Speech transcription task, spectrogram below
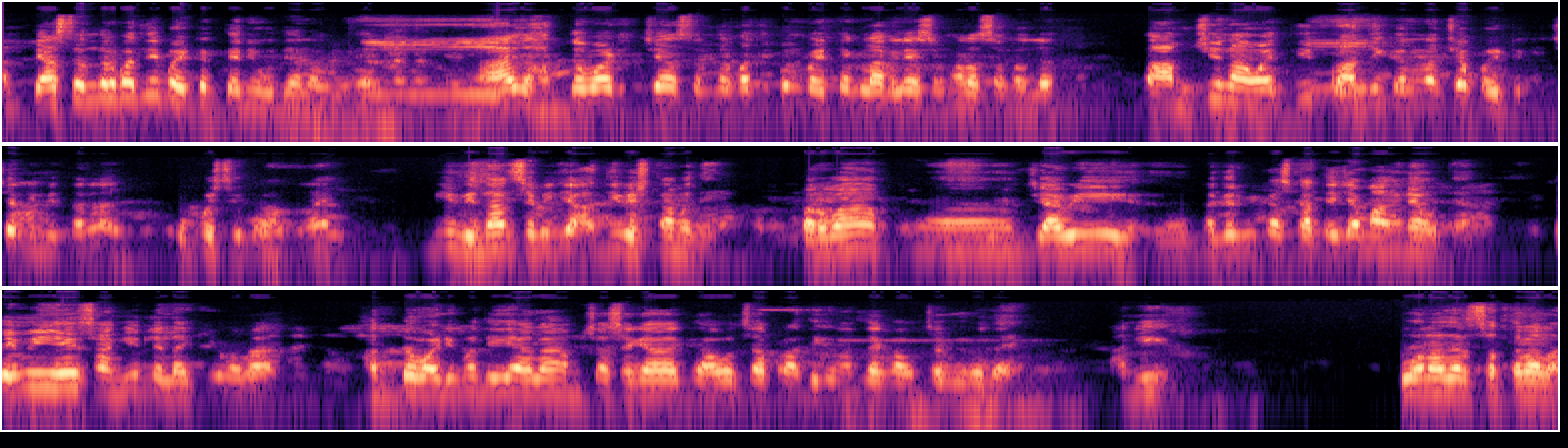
आणि त्या संदर्भातली बैठक त्यांनी उद्या लावली आज हद्दवाढीच्या संदर्भातली पण बैठक लागली असं मला समजलं. तर आमची नाव आहे ती प्राधिकरणाच्या बैठकीच्या निमित्तानं उपस्थित राहणार आहे. मी विधानसभेच्या अधिवेशनामध्ये परवा ज्यावेळी नगरविकास खात्याच्या मागण्या होत्या ते मी हे सांगितलेलं आहे की बाबा हद्दवाढीमध्ये याला आमच्या सगळ्या गावाचा प्राधिकरणातल्या गावचा विरोध आहे. आणि दोन हजार सतराला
